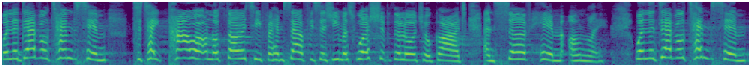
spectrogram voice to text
When the devil tempts him to take power and authority for himself, he says, You must worship the Lord your God and serve him only. When the devil tempts him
